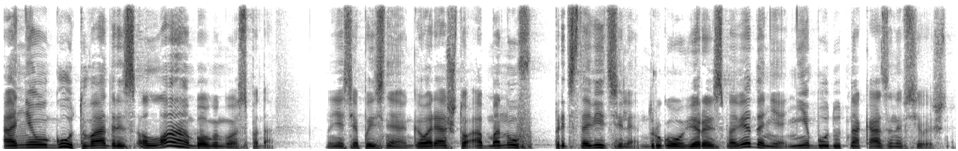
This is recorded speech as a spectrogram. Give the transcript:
Они лгут в адрес Аллаха, Бога Господа. Но если я поясняю, говорят, что обманув представителя другого вероисповедания, не будут наказаны Всевышним.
